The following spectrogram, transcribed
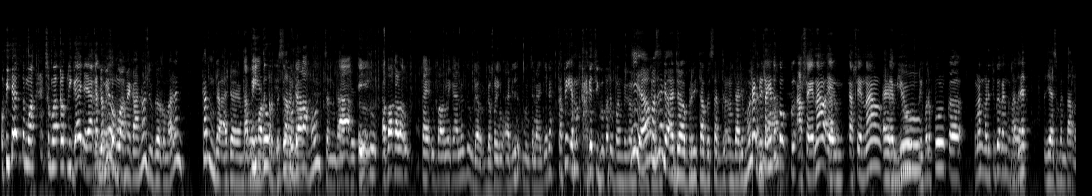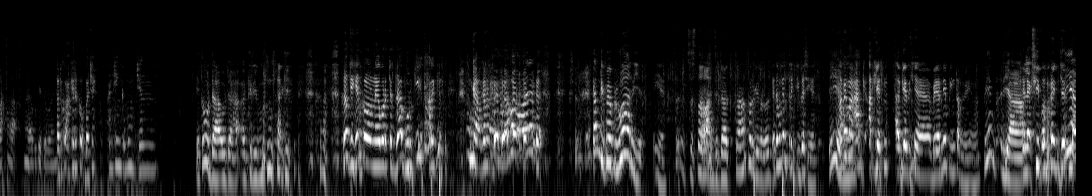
Oh iya semua semua klub liganya ya akademi tapi semua. Upamecano juga kemarin kan nggak ada yang Tapi rumor itu terbesar itu udahlah. Munchen kan gitu ing- apa kalau kayak Upamecano tuh udah udah paling adil Munchen aja dah. Tapi emang kaget sih gue pas Upamecano. iya maksudnya nggak ada berita besar dari Munchen Kan beritanya kan? tuh kok ke Arsenal, M- Arsenal, MU, MU, Liverpool ke ke mana Madrid juga kan ke. Madrid ya sebentar lah nggak nggak begitu banyak Tapi kok akhirnya kok baca anjing ke Munchen. Itu udah udah agreement lagi Terus kan kalau Neuer cedera Burki ditarik gitu. Enggak, ken- kenapa kemarin kan di Februari ya Iya. Se- setelah jeda transfer gitu loh Itu mungkin trik juga sih ya. Iya, Tapi emang ag- agen agennya Bayernnya pintar sih emang. Pin- ya Seleksi pemain Jerman. iya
